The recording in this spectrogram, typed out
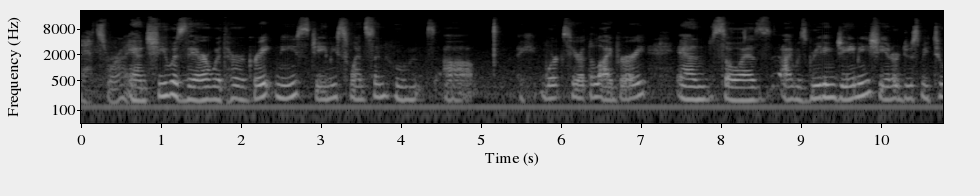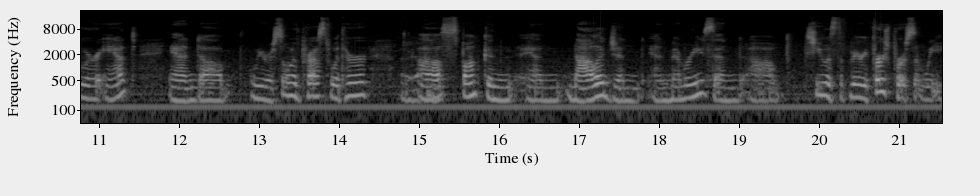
That's right. And she was there with her great niece, Jamie Swenson, who uh, works here at the library. And so, as I was greeting Jamie, she introduced me to her aunt, and uh, we were so impressed with her uh, spunk and, and knowledge and, and memories. And uh, she was the very first person we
